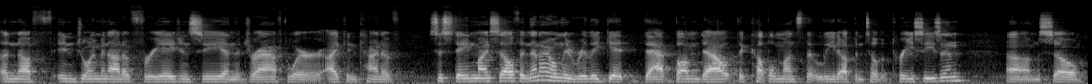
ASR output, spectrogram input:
enough enjoyment out of free agency and the draft where I can kind of sustain myself, and then I only really get that bummed out the couple months that lead up until the preseason. Um, so.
